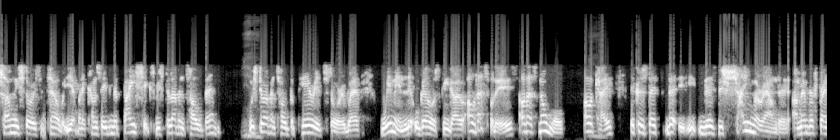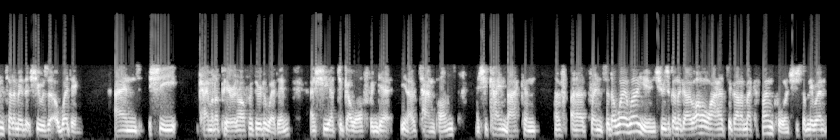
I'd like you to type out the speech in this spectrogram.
so many stories to tell, but yet when it comes to even the basics, we still haven't told them. Yeah. We still haven't told the period story where women, little girls, can go, "Oh, that's what it is. Oh, that's normal. Oh, okay." Because there, there, there's this shame around it. I remember a friend telling me that she was at a wedding, and she came on a period halfway through the wedding, and she had to go off and get, you know, tampons. And she came back, and her, her friend said, "Oh, where were you?" And she was going to go, "Oh, I had to go and make a phone call." And she suddenly went,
